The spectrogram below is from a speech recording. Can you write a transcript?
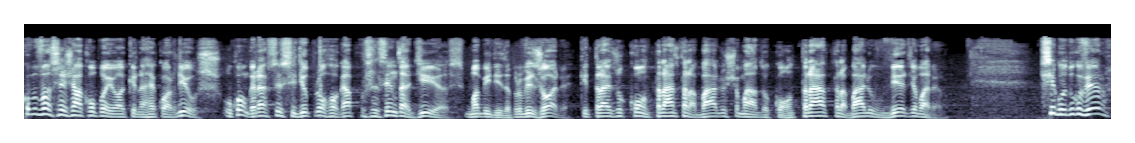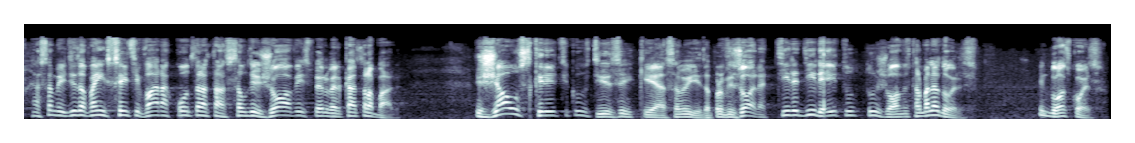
Como você já acompanhou aqui na Record News, o Congresso decidiu prorrogar por 60 dias uma medida provisória que traz o contrato de trabalho chamado Contrato de Trabalho Verde e Amarelo. Segundo o governo, essa medida vai incentivar a contratação de jovens pelo mercado de trabalho. Já os críticos dizem que essa medida provisória tira direito dos jovens trabalhadores. Em duas coisas.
